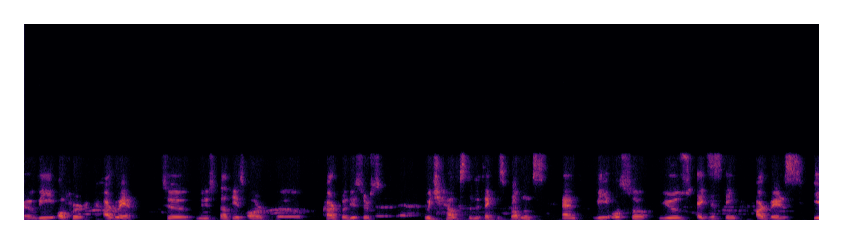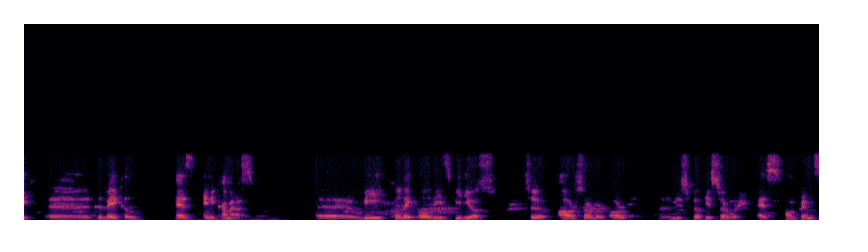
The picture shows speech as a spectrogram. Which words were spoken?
uh, we offer hardware to municipalities or uh, car producers, which helps to detect these problems. And we also use existing hardwares if uh, the vehicle has any cameras. Uh, we collect all these videos to our server or uh, municipality server as on-premise,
